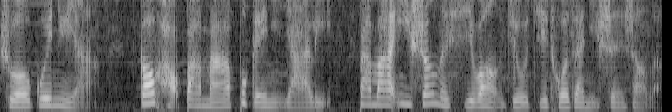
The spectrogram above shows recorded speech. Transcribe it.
说：“闺女呀，高考爸妈不给你压力，爸妈一生的希望就寄托在你身上了。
